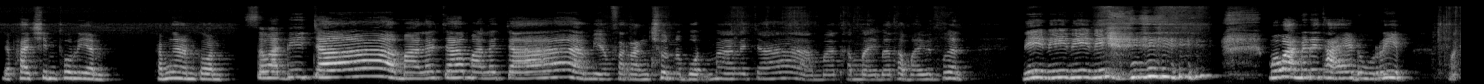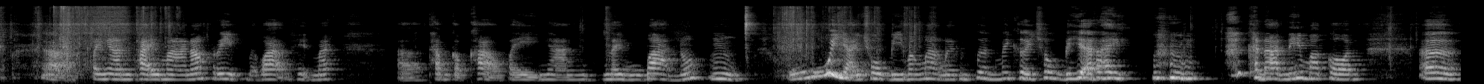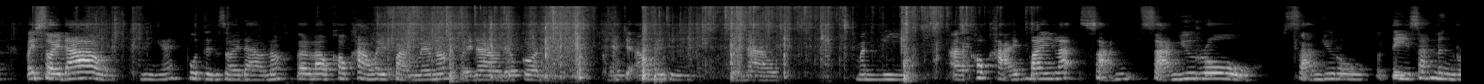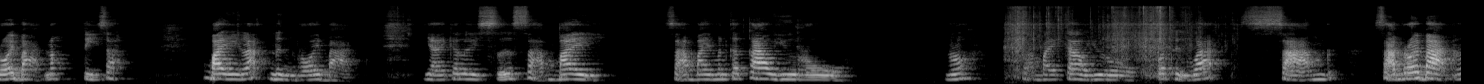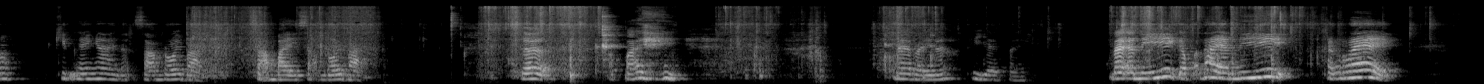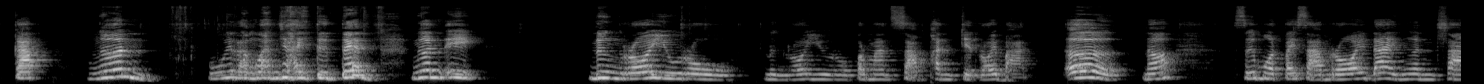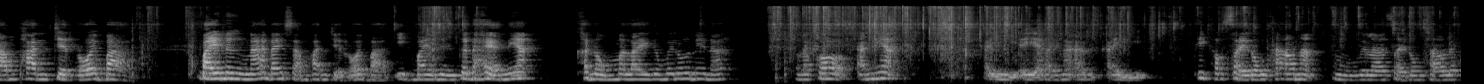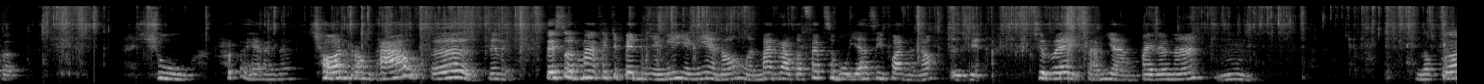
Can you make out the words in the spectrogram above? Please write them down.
เดี๋ยวพายชิมทุเรียนทำงานก่อน สวัสดีจ้า มาแล้วจ้า มาแล้วจ้า เมียฝรั่งชนบทมาแล้วจ้า มาทำไม มาทำไมเพื่อนๆ นี่นี่นี่นี่ เมื่อวานไม่ได้ถ่ายให้ดูรีบ ไปงานไทยมาเนาะรีบแบบว่าเห็นไหมอ่าทำกับข้าวไปงานในหมู่บ้านเนาะ อืมโอ้ยยายโชคดีมากๆเลยเพื่อนๆ ไม่เคยโชคดีอะไร ขนาดนี้มาก่อน เออ ไปซอยดาวนี่ไงพูดถึงซอยดาวเนาะก็เราคร่าวๆให้ฟังแล้วเนาะซอยดาวเดี๋ยวก่อนเดี๋ยวจะเอาให้ดูซอยดาว มันมีอ่าเขาขายใบละสามสามยูโรสามยูโรตีซะหนึ่งร้อยบาทเนาะตีซะใบละหนึ่งร้อยบาทยายก็เลยซื้อสามใบสามใบมันก็เก้ายูโรเนาะสามใบเก้ายูโร ก็ถือว่าสามสามร้อยบาทเนาะ คิดง่ายๆนะสามร้อยบาทสามใบสามร้อยบาทเออเอาไป ได้ไรนะ ที่ยายไป ได้อันนี้กับได้อันนี้ครั้งแรก กับเงินอุ้ยรางวัลใหญ่ตื่นเต้น เงินอีกหนึ่งร้อยยูโรหนึ่งร้อยยูโรประมาณสามพันเจ็ดร้อยบาท เออ เนาะ ซื้อหมดไปสามร้อยได้เงินสามพันเจ็ดร้อยบาท ใบหนึ่งนะได้สามพันเจ็ดร้อยบาท อีกใบหนึ่งก็ได้อันเนี้ย ขนมอะไรก็ไม่รู้นี่นะ แล้วก็อันเนี้ยไอไออะไรนะไอที่เขาใส่รองเท้าน่ะอืเวลาใส่รองเท้าแล้วก็ชูอะไรนะช้อนรองเท้า เออนี่แหละแต่ส่วนมากก็จะเป็นอย่างนี้อย่างนี้เนาะเหมือนบ้านเรากับแฟบสบู่ยาสีฟันอะเนาะเออเนี่ยชุดแรกสามอย่างไปแล้วนะ อืม แล้วก็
